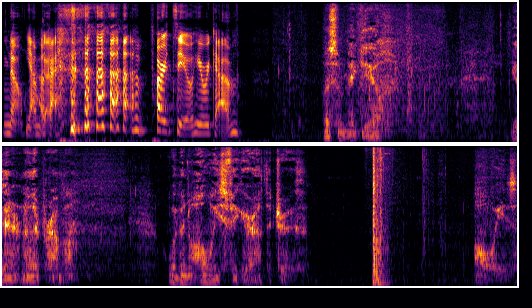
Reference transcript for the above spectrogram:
No. Yeah. okay. Part two. Here we come. Listen, big deal. You got another problem. Women always figure out the truth. Always.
